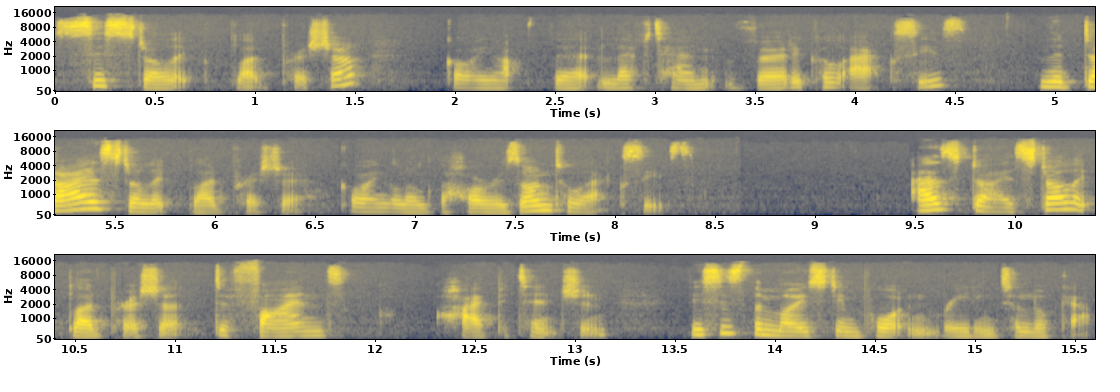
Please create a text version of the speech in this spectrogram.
systolic blood pressure going up the left-hand vertical axis and the diastolic blood pressure going along the horizontal axis. As diastolic blood pressure defines hypertension, this is the most important reading to look at.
